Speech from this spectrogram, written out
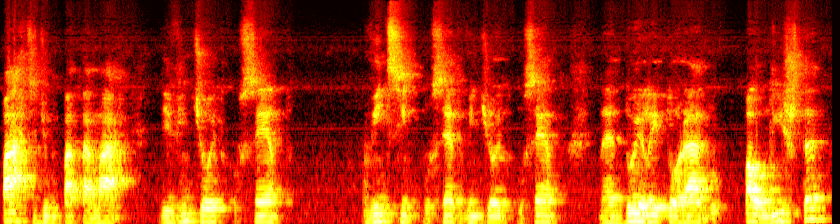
parte de um patamar de 28%, 25%, 28% né, do eleitorado paulista,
